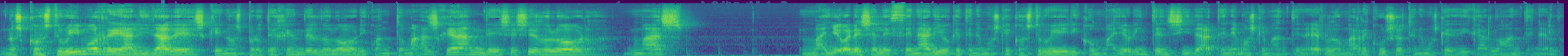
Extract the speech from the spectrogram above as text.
nos construimos realidades que nos protegen del dolor y cuanto más grande es ese dolor, más mayor es el escenario que tenemos que construir y con mayor intensidad tenemos que mantenerlo, más recursos tenemos que dedicarlo a mantenerlo.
